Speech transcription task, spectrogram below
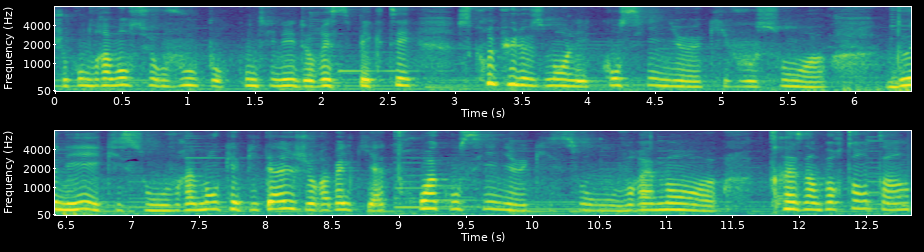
je, compte vraiment sur vous pour continuer de respecter scrupuleusement les consignes qui vous sont données et qui sont vraiment capitales. Je rappelle qu'il y a trois consignes qui sont vraiment très importantes. Hein.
